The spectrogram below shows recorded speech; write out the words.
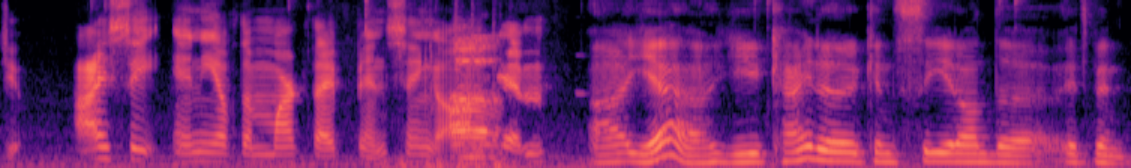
Do I see any of the mark that I've been seeing on Uh, him. Uh, yeah, you kind of can see it on the. It's been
